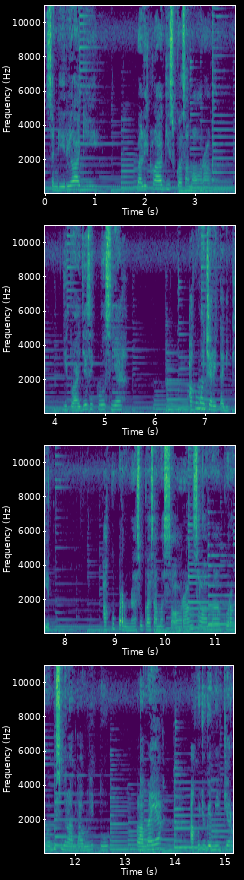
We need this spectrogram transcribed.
sendiri lagi, balik lagi suka sama orang. Gitu aja sih klusnya. Aku mau cerita dikit aku pernah suka sama seseorang selama kurang lebih 9 tahun gitu. Lama ya? Aku juga mikir,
